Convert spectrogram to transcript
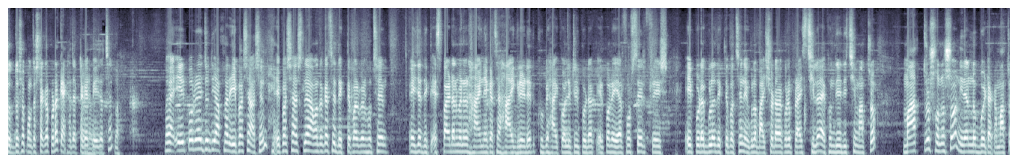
চোদ্দশো পঞ্চাশ টাকার প্রোডাক্ট এক হাজার টাকায় পেয়ে যাচ্ছেন। ভাইয়া এরপরে যদি আপনার এই পাশে আসেন, এই পাশে আসলে আমাদের কাছে দেখতে পারবেন হচ্ছে, এই যে দেখতে স্পাইডারম্যানের হাই নেক আছে হাই গ্রেডের খুবই হাই কোয়ালিটির প্রোডাক্ট এরপরে এয়ারফোর্সের ফ্রেশ এই প্রোডাক্টগুলো দেখতে পাচ্ছেন, এগুলো বাইশশো টাকা করে প্রাইস ছিল, এখন দিয়ে দিচ্ছি মাত্র মাত্র ষোলোশো নিরানব্বই টাকা, মাত্র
